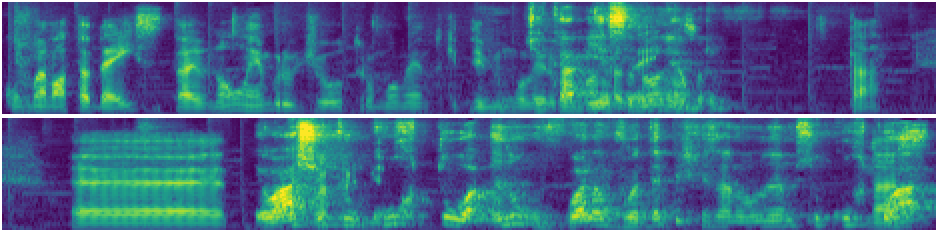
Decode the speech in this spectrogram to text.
com uma nota 10, tá? Eu não lembro de outro momento que teve um goleiro de cabeça, com nota 10. não lembro. Tá. É... Eu acho que o Courtois, eu não, agora vou até pesquisar, não lembro se o Courtois, na,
